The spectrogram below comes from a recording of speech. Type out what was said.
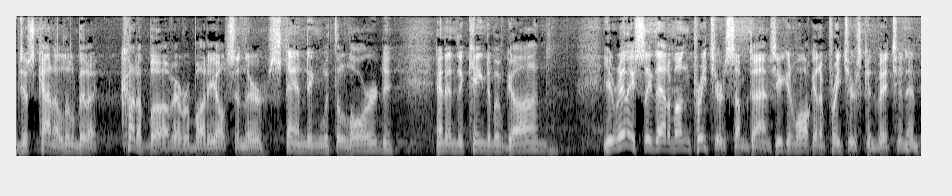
just kind of a little bit of cut above everybody else and they're standing with the Lord and in the kingdom of God. You really see that among preachers sometimes. You can walk in a preacher's convention and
